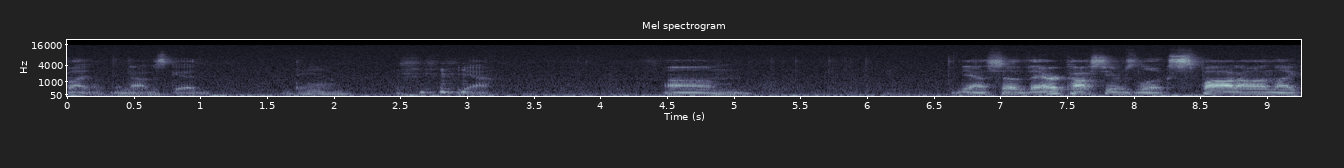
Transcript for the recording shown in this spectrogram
but not as good. Damn. Yeah. Um. Yeah, so their costumes look spot on, like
